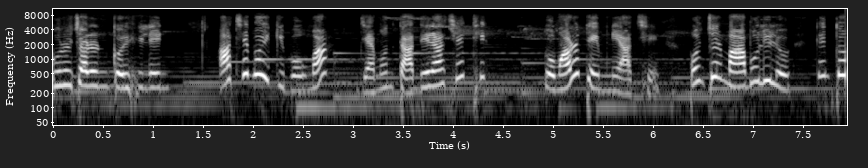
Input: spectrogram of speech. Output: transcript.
গুরুচরণ কহিলেন, আছে বই কি বৌমা? যেমন তাদের আছে, ঠিক তোমারও তেমনি আছে। পঞ্চুর মা বলিল, কিন্তু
